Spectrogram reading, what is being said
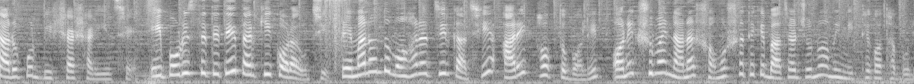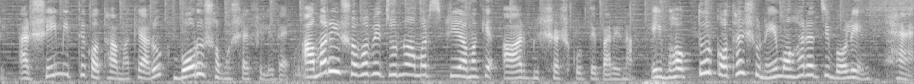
তার উপর বিশ্বাস হারিয়েছে। এই পরিস্থিতিতে তার কি করা উচিত? প্রেমানন্দ মহারাজজির কাছে আরেক ভক্ত বলেন, অনেক সময় নানা সমস্যা থেকে বাঁচার জন্য আমি মিথ্যে কথা বলি, আর সেই মিথ্যে কথা আমাকে আরও বড় সমস্যায় ফেলে দেয়। আমার এই স্বভাবের জন্য আমার স্ত্রী আমাকে আর বিশ্বাস করতে পারে না। এই ভক্তর কথা শুনে মহারাজজি বলেন হ্যাঁ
